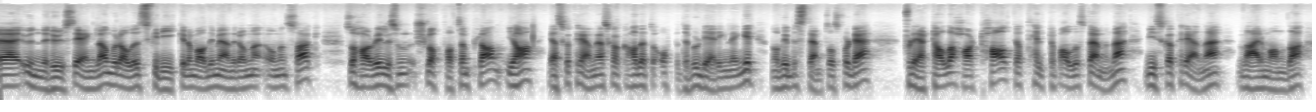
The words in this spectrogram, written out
der underhuset i England hvor alle skriker om hva de mener om, om en sak, så har vi liksom slått fast en plan. Ja, jeg skal trene, jeg skal ikke ha dette oppe til vurdering lenger. Nå har vi bestemt oss for det. Flertallet har talt, de har telt opp alle stemmene. Vi skal trene hver mandag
